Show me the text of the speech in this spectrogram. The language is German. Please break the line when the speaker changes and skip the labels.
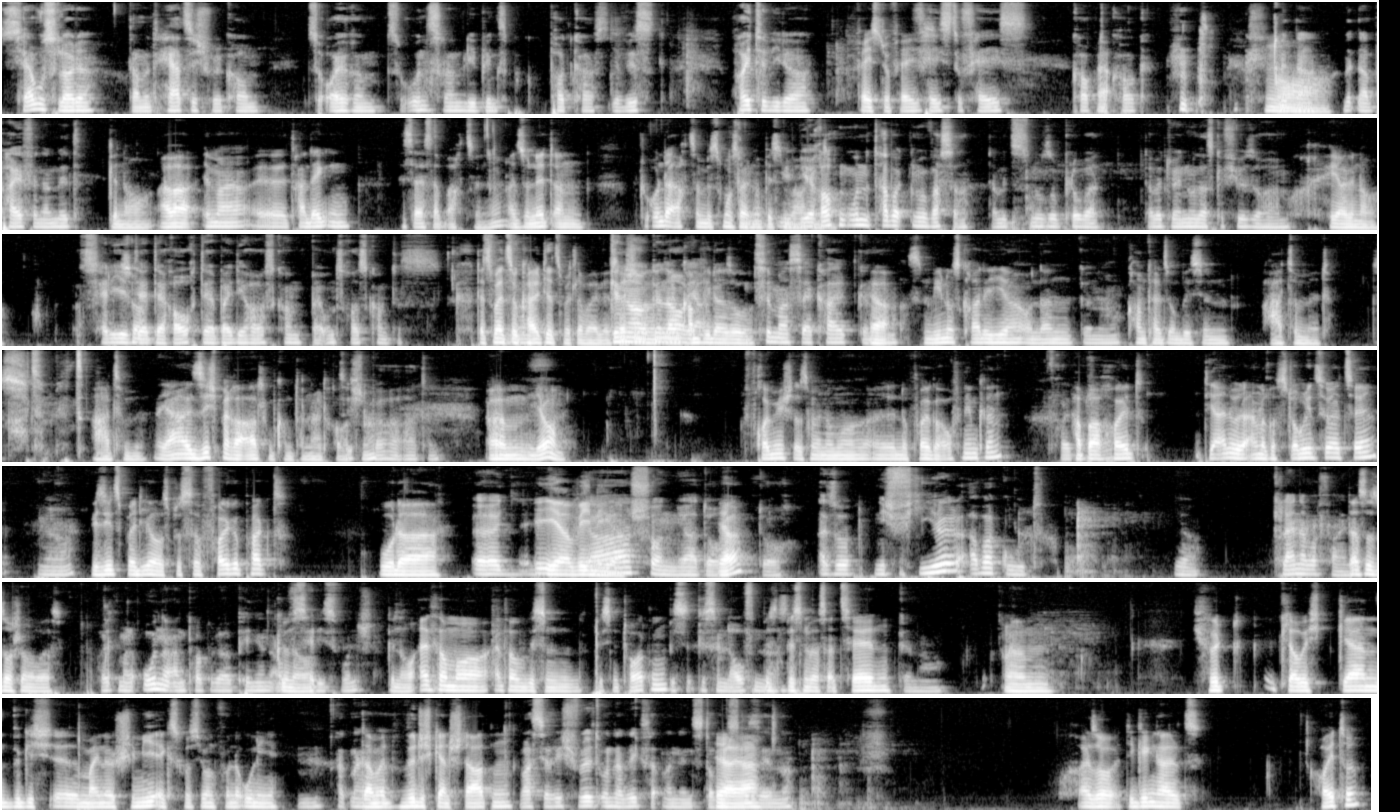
Servus Leute, damit herzlich willkommen zu eurem, zu unserem Lieblingspodcast. Ihr wisst, heute wieder
Face to face.
Face to Face, Cock to
Ja.
Cock,
Oh,
mit, einer, mit einer Pfeife in der Mitte.
genau. Aber immer äh, dran denken, ist erst ab 18, ne? Also nicht an, du unter 18 bist, muss halt noch ein bisschen warten.
wir rauchen ohne Tabak nur Wasser, damit es nur so blubbert, damit wir nur das Gefühl so haben.
Ja, genau.
Sally,
So.
der, der Rauch, der bei dir rauskommt, bei uns rauskommt, das
Das weil es so
Ja.
kalt jetzt mittlerweile ist.
Genau,
Weißt du,
genau,
Dann kommt
ja.
wieder so,
im Zimmer ist sehr kalt, genau.
ja, es ist ein Minus gerade hier und dann
Genau.
kommt halt so ein bisschen Atem mit.
Atem mit.
Atem. Ja, sichtbarer Atem kommt dann halt raus. Ne?
Sichtbarer Atem.
Ähm, ja. Freue mich, dass wir nochmal äh, eine Folge aufnehmen können.
Freut
Hab
mich
auch heute die eine oder andere Story zu erzählen.
Ja.
Wie sieht's bei dir aus? Bist du vollgepackt? Oder
Äh,
eher weniger?
Ja, schon, ja, doch.
Ja?
Doch. Also nicht viel, aber gut. Ja. Klein, aber fein.
Das ist doch schon mal was.
Heute mal ohne Unpopular Opinion auf
Genau.
Sallys Wunsch.
Genau. Einfach mal, einfach ein bisschen, bisschen talken,
Bisschen, bisschen laufen
bisschen,
lassen.
bisschen was erzählen.
Genau.
Ähm, ich würde, glaube ich, gern wirklich äh, meine Chemie-Exkursion von der Uni.
Hm. Hat man
Damit würde ich gern starten.
warst ja richtig wild unterwegs, hat man den Stories
Ja, ja.
gesehen, ne?
Also die ging halt heute,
